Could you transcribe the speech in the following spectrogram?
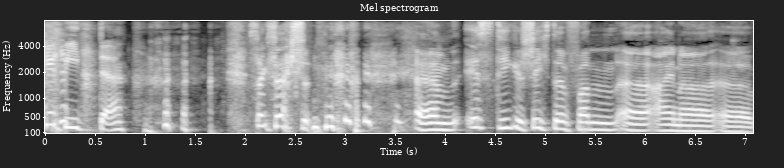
Gebiete. Succession ähm, ist die Geschichte von äh, einer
